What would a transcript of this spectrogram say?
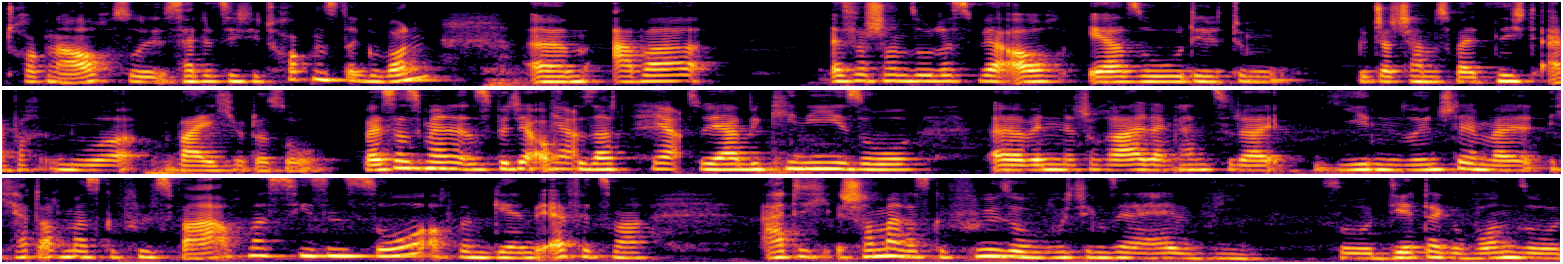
trocken auch. So, es hat jetzt nicht die trockenste gewonnen, ähm, aber es war schon so, dass wir auch eher so die Richtung gejudged haben, es war jetzt nicht einfach nur weich oder so. Weißt du, was ich meine? Es wird ja oft ja, gesagt, ja. so ja, Bikini, so, äh, wenn natural, dann kannst du da jeden so hinstellen, weil ich hatte auch mal das Gefühl, es war auch mal Seasons so, auch beim GNBF jetzt mal, hatte ich schon mal das Gefühl, so, wo ich denke, hey, wie? So, die hat da gewonnen, so,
